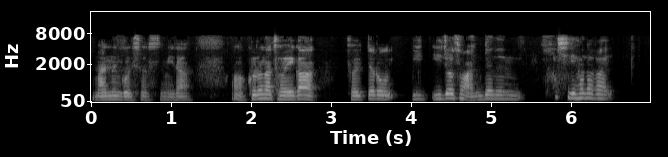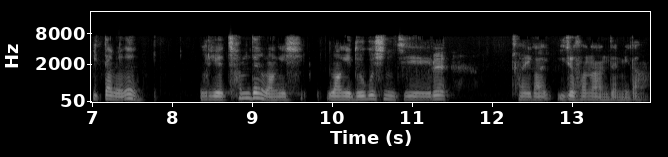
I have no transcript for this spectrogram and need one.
맞는 것이었습니다. 어, 그러나 저희가 절대로 잊어서 안 되는 사실이 하나가 있다면은 우리의 참된 왕이, 왕이 누구신지를 저희가 잊어서는 안 됩니다.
